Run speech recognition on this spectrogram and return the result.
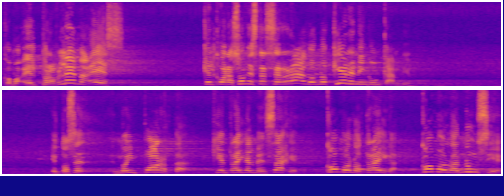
como el problema es que el corazón está cerrado, no quiere ningún cambio. Entonces, no importa quién traiga el mensaje, cómo lo traiga, cómo lo anuncie.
